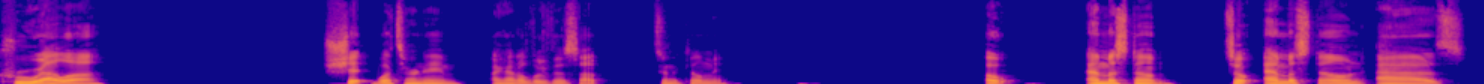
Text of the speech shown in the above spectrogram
Cruella. Shit, what's her name? I gotta look this up. It's gonna kill me. Oh, Emma Stone. So Emma Stone as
